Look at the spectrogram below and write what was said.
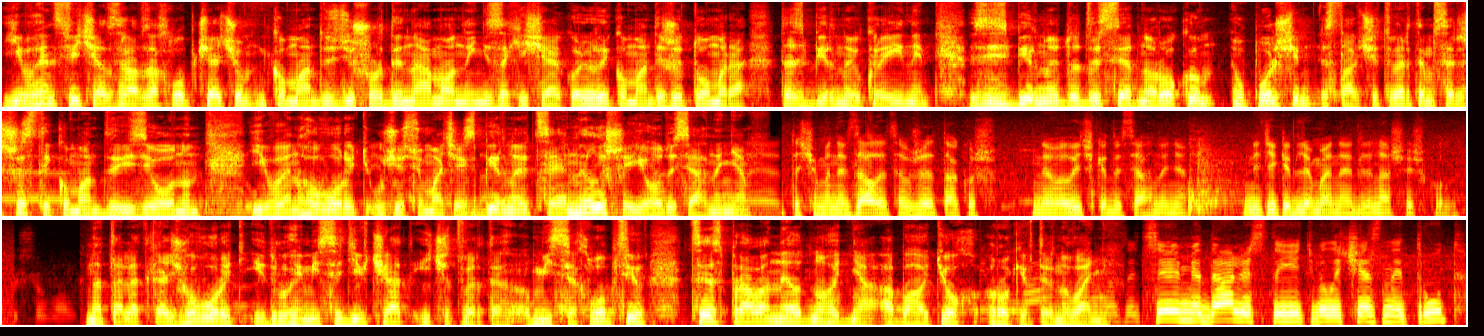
Євген свій час грав за хлопчачу команду з Дюшор Динамо. Нині захищає кольори команди Житомира та збірної України. Зі збірною до 21 року у Польщі став четвертим серед шести команд дивізіону. Євген говорить, участь у матчах збірної це не лише його досягнення. Те, що мене взяли, це вже також невеличке досягнення. Не тільки для мене, а й для нашої школи. Наталя Ткач говорить, і друге місце дівчат, і четверте місце хлопців це справа не одного дня, а багатьох років тренувань. За цією медаллю стоїть величезний труд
